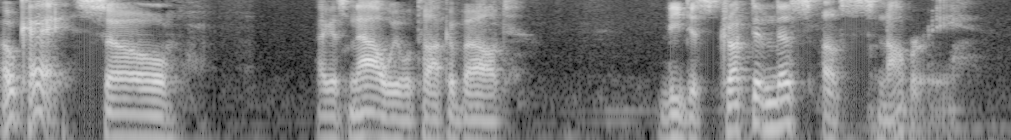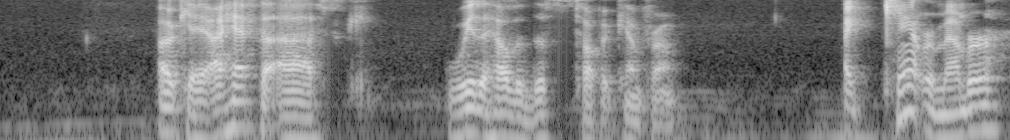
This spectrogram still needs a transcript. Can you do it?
Okay, so I guess now we will talk about the destructiveness of snobbery. Okay, I have to ask, where the hell did this topic come from? I can't remember,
